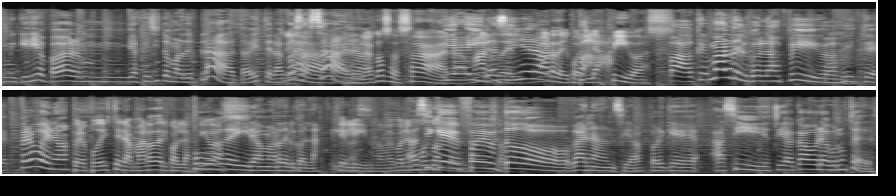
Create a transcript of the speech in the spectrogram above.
me quería pagar un viajecito a Mar del Plata, ¿viste? La cosa sana. La cosa sana. Y ahí la Mardel, señora. Mardel con pa, las pibas. Pa, que Mardel con las pibas, ¿viste? Pero bueno, Pero pudiste ir a Mardel con las pibas. pude ir a Mardel con las pibas. Qué lindo, me pones Así muy que contenta fue eso. todo ganancia, porque así estoy acá ahora con ustedes.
